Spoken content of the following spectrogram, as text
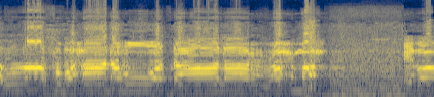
আল্লাহ সুবহানাহু ওয়া তাআলার রহমত এবং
